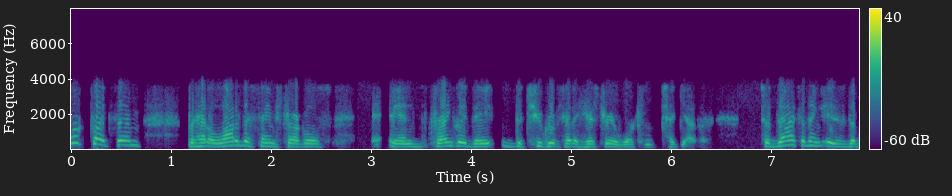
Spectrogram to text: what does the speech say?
looked like them, but had a lot of the same struggles. And frankly, they, the two groups had a history of working together. So that I think is the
